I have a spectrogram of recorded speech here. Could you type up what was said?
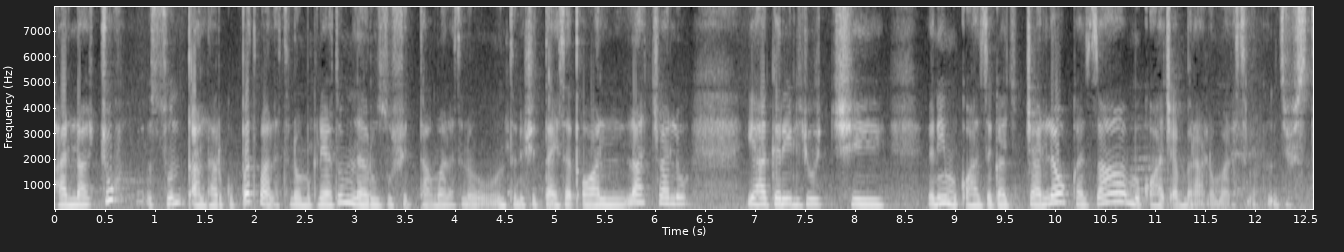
ካላችሁ እሱን ጣል አድርጉበት ማለት ነው። ምክንያቱም ለሩዙ ሽታ ማለት ነው እንትን ሽታ ይሰጠዋል የሀገሬ ልጆች እኔ ውሃ አዘጋጅቻለሁ። ከዛ ውሃ ጨምራለሁ ማለት ነው እዚህ ውስጥ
